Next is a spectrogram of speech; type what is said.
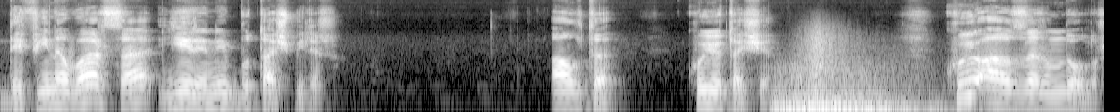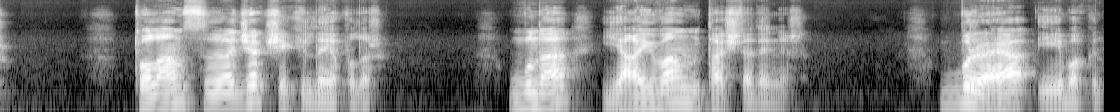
define varsa yerini bu taş bilir. 6. Kuyu taşı. kuyu ağızlarında olur. Tolan sığacak şekilde yapılır. Buna yayvan taş da denir. Buraya iyi bakın.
